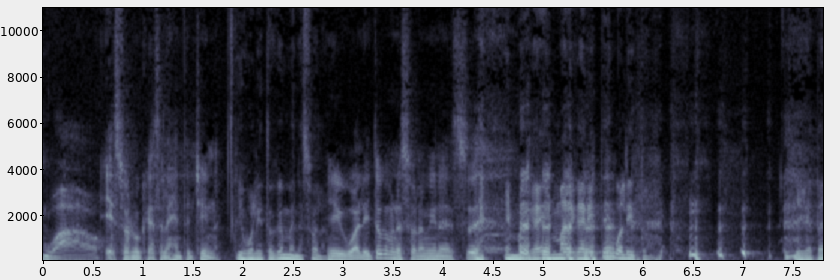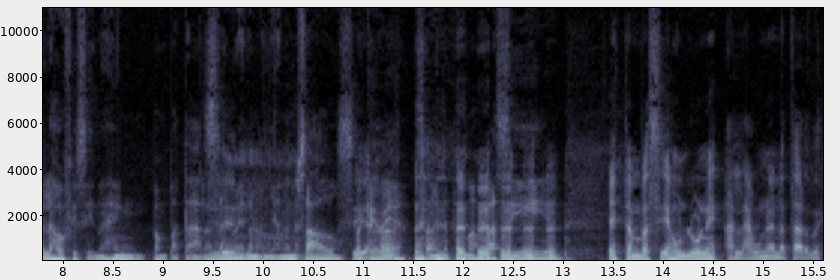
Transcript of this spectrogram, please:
Wow. Eso es lo que hace la gente en China. Igualito que en Venezuela. Igualito que Venezuela, mira, es, En, Marga- en Margarita igualito. Llegate a las oficinas en Pampatar a las Sí, 9 de la no, mañana un no. sábado Sí, para que veas. Esa vaina está más vacía. están vacías un lunes a las 1 de la tarde.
